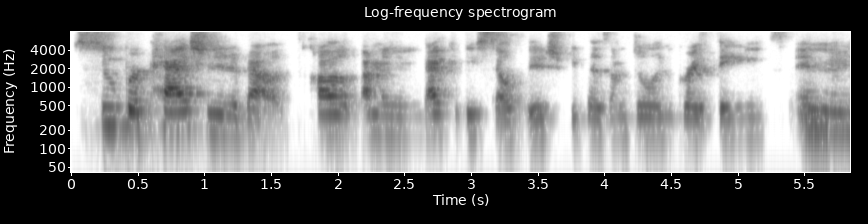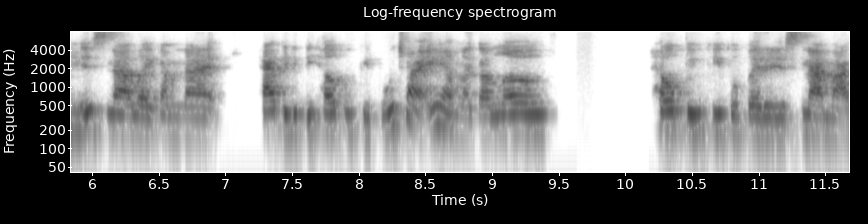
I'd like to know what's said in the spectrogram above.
super passionate about. Call, I mean, that could be selfish because I'm doing great things. And mm-hmm. it's not like I'm not happy to be helping people, which I am. Like, I love helping people, but it's not my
